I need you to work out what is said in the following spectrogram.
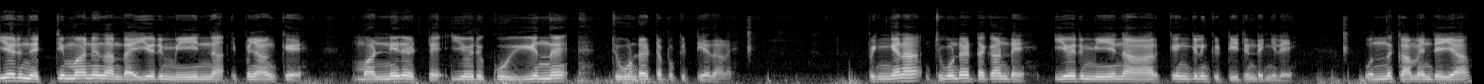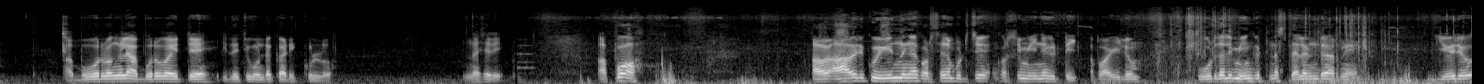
ഈ ഒരു നെറ്റിമാനെ എന്ന് ഈ ഒരു മീനിനെ ഇപ്പൊ ഞങ്ങൾക്ക് മണ്ണിലിട്ട് ഈ ഒരു കുഴിന്ന് ചൂണ്ടയിട്ടപ്പോ കിട്ടിയതാണ്. അപ്പം ഇങ്ങനെ ചൂണ്ടയിട്ടക്കാണ്ടേ ഈ ഒരു മീൻ ആർക്കെങ്കിലും കിട്ടിയിട്ടുണ്ടെങ്കിലേ ഒന്ന് കമന്റ് ചെയ്യുക അപൂർവങ്ങളിൽ അപൂർവമായിട്ടേ ഇത് ചൂണ്ട അടിക്കുള്ളൂ. എന്നാ ശരി. അപ്പോ ആ- ഒരു കുഴിയിൽ നിന്ന് കുറച്ച് നേരം പിടിച്ച് കുറച്ച് മീനെ കിട്ടി. അപ്പോൾ അതിലും കൂടുതൽ മീൻ കിട്ടുന്ന സ്ഥലമുണ്ട് പറഞ്ഞേ. ഈ ഒരു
